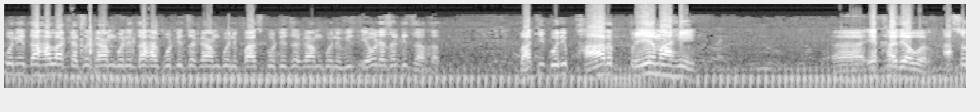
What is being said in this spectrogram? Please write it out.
कोणी दहा लाखाचं काम कोणी दहा कोटीचं काम कोणी पाच कोटीचं काम कोणी वीस एवढ्यासाठीच जातात. बाकी कोणी फार प्रेम आहे एखाद्यावर. असं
